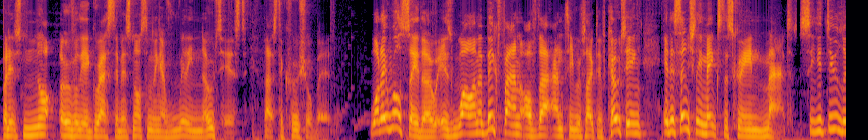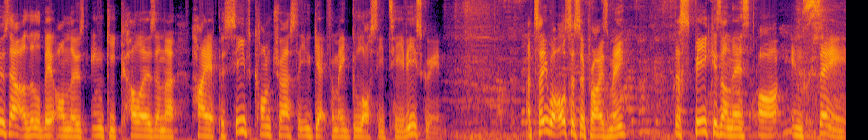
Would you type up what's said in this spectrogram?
but it's not overly aggressive. It's not something I've really noticed. That's the crucial bit. What I will say though is while I'm a big fan of that anti-reflective coating, it essentially makes the screen matte. So you do lose out a little bit on those inky colors and the higher perceived contrast that you get from a glossy TV screen. I'll tell you what also surprised me. The speakers on this are insane.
